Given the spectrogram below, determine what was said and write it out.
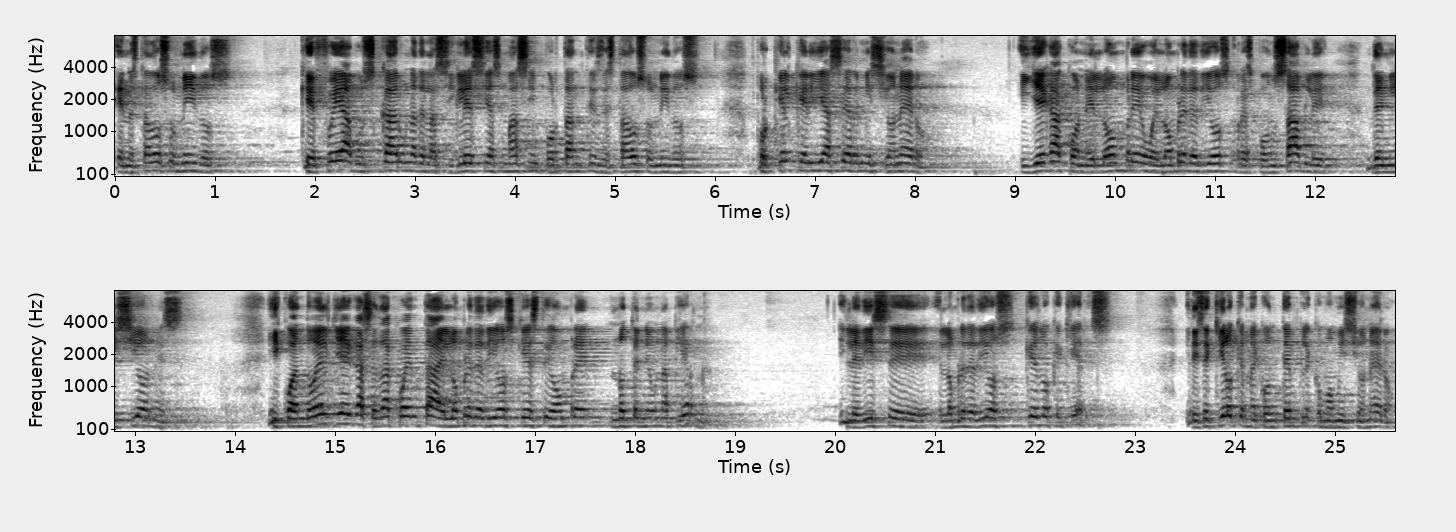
en Estados Unidos que fue a buscar una de las iglesias más importantes de Estados Unidos porque él quería ser misionero y llega con el hombre o el hombre de Dios responsable de misiones. Y cuando él llega se da cuenta el hombre de Dios que este hombre no tenía una pierna. Y le dice el hombre de Dios, ¿qué es lo que quieres? Y dice, quiero que me contemple como misionero.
